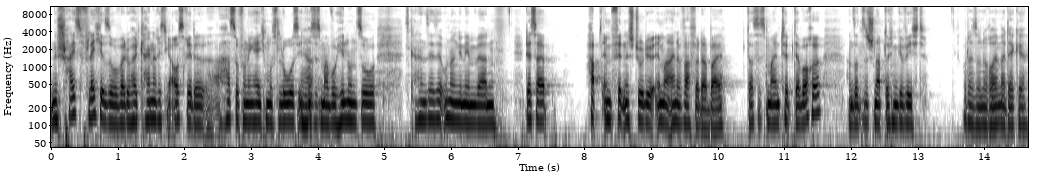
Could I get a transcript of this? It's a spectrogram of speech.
eine scheiß Fläche so, weil du halt keine richtige Ausrede hast, so von dem, hey, ich muss los, ich Ja. muss jetzt mal wohin und so. Das kann dann sehr, sehr unangenehm werden. Deshalb habt im Fitnessstudio immer eine Waffe dabei. Das ist mein Tipp der Woche. Ansonsten schnappt euch ein Gewicht. Oder so eine Räumerdecke.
